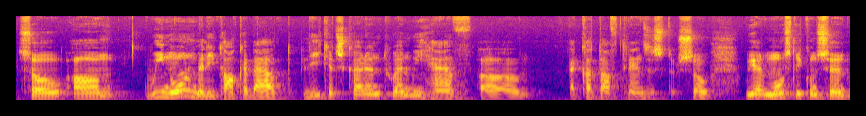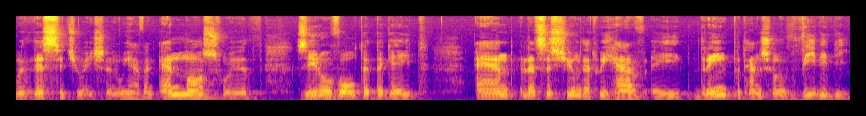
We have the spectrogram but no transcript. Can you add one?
So um, we normally talk about leakage current when we have uh, a cutoff transistor. So we are mostly concerned with this situation. We have an NMOS with zero volt at the gate, and let's assume that we have a drain potential of VDD.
